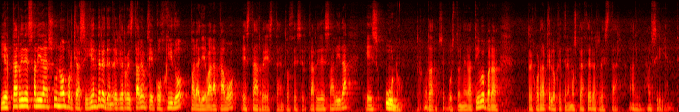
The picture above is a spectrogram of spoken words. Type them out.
y el carry de salida es 1 porque al siguiente le tendré que restar el que he cogido para llevar a cabo esta resta. Entonces el carry de salida es 1. Recordaros, he puesto el negativo para recordar que lo que tenemos que hacer es restar al, siguiente.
